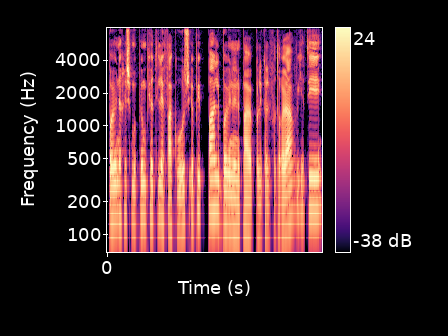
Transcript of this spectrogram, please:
μπορεί να χρησιμοποιούν πιο τηλεφακούς οι οποίοι πάλι μπορεί να είναι πάρα πολύ καλοί φωτογράφοι γιατί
